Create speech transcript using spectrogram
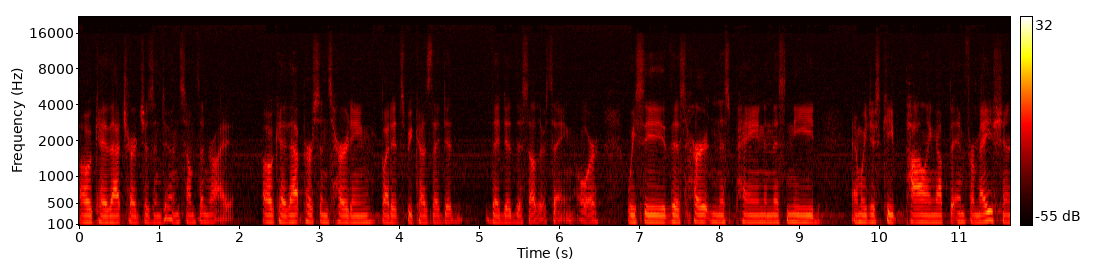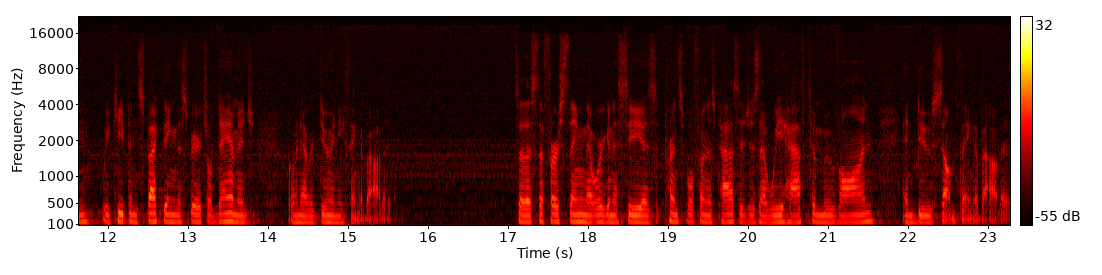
okay, that church isn't doing something right. Okay, that person's hurting, but it's because they did they did this other thing. Or we see this hurt and this pain and this need, and we just keep piling up the information. We keep inspecting the spiritual damage, but we never do anything about it. So that's the first thing that we're going to see as a principle from this passage is that we have to move on and do something about it.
